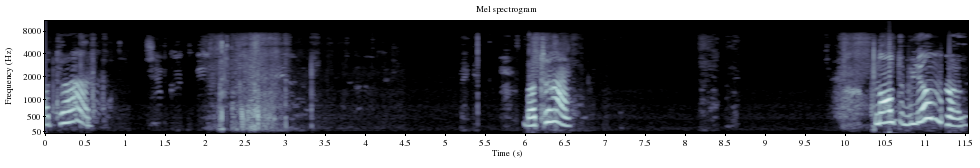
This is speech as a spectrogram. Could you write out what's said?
Batuhan. Batuhan. Ne oldu biliyor musun?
